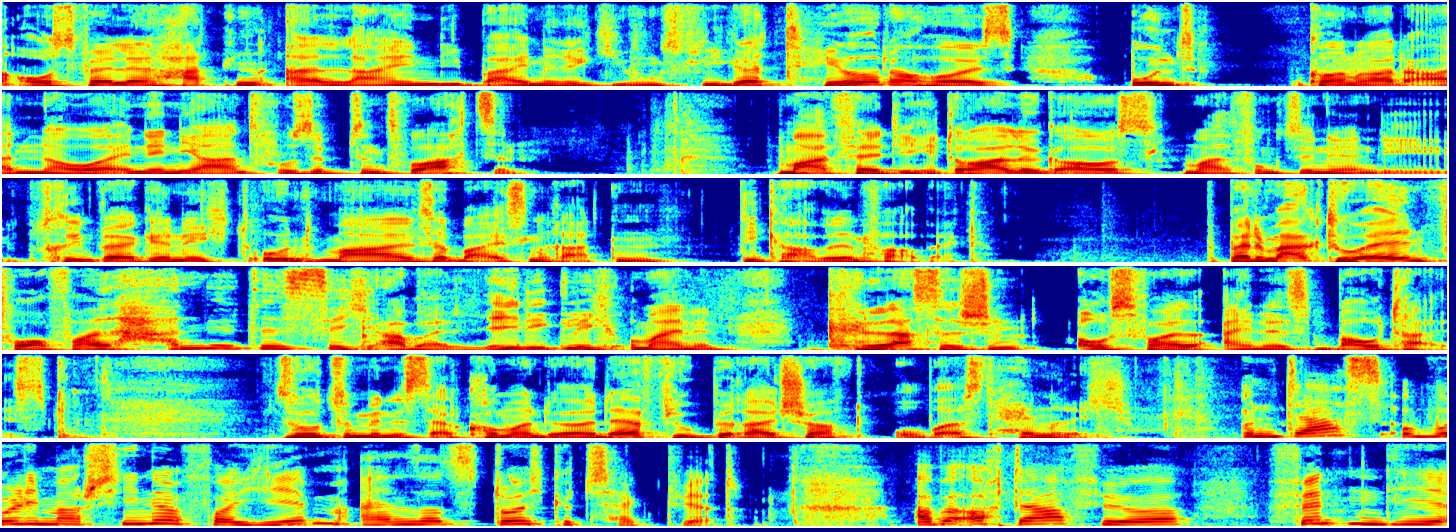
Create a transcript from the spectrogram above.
Ausfälle hatten allein die beiden Regierungsflieger Theodor Heuss und Konrad Adenauer in den Jahren 2017 2018. Mal fällt die Hydraulik aus, mal funktionieren die Triebwerke nicht und mal zerbeißen Ratten die Kabel im Fahrwerk. Bei dem aktuellen Vorfall handelt es sich aber lediglich um einen klassischen Ausfall eines Bauteils. So zumindest der Kommandeur der Flugbereitschaft Oberst Henrich. Und das, obwohl die Maschine vor jedem Einsatz durchgecheckt wird. Aber auch dafür finden die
